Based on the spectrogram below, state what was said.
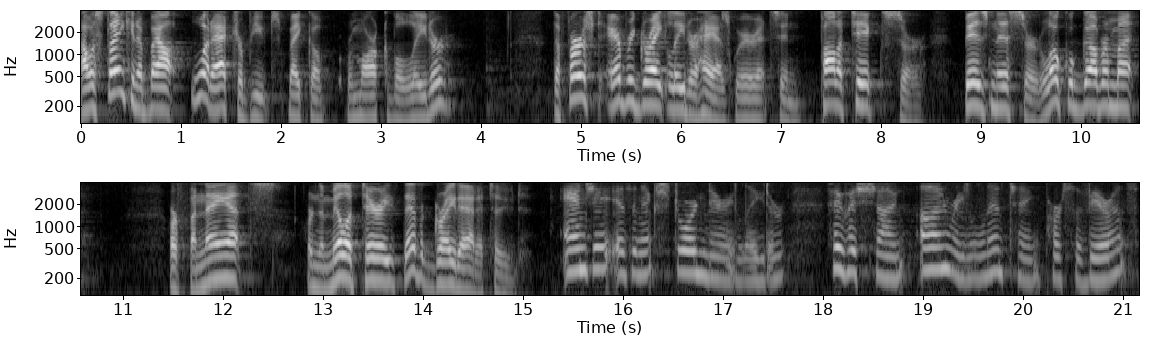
I was thinking about what attributes make a remarkable leader. The first every great leader has, whether it's in politics or business or local government or finance or in the military, they have a great attitude. Angie is an extraordinary leader who has shown unrelenting perseverance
